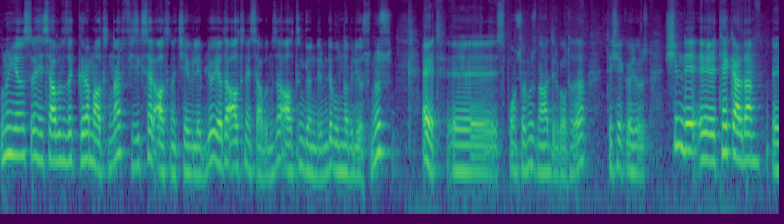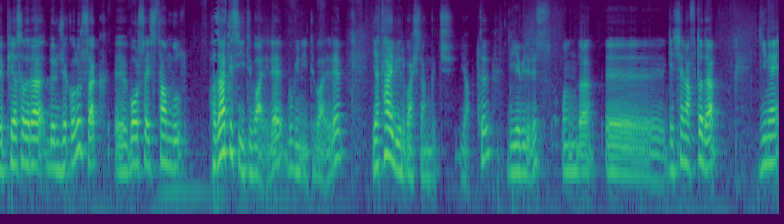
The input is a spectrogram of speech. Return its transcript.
Bunun yanı sıra hesabınızdaki gram altınlar fiziksel altına çevrilebiliyor ya da altın hesabınıza altın gönderimde bulunabiliyorsunuz. Evet e, sponsorumuz Nadir Gold'a da teşekkür ediyoruz. Şimdi e, tekrardan e, piyasalara dönecek olursak Borsa İstanbul pazartesi itibariyle bugün itibariyle yatay bir başlangıç yaptı diyebiliriz. Onun da geçen hafta da yine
